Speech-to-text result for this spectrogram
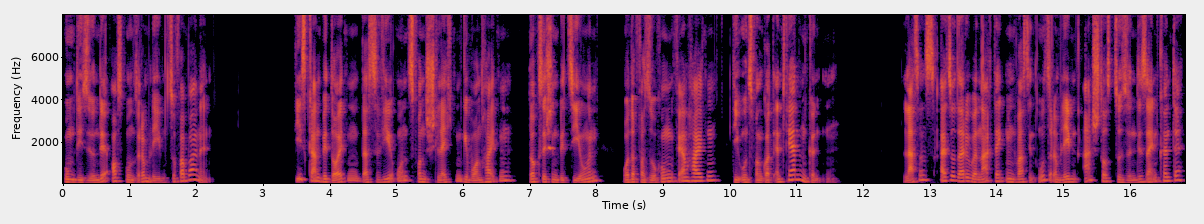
um die Sünde aus unserem Leben zu verbannen. Dies kann bedeuten, dass wir uns von schlechten Gewohnheiten, toxischen Beziehungen oder Versuchungen fernhalten, die uns von Gott entfernen könnten. Lass uns also darüber nachdenken, was in unserem Leben Anstoß zur Sünde sein könnte,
